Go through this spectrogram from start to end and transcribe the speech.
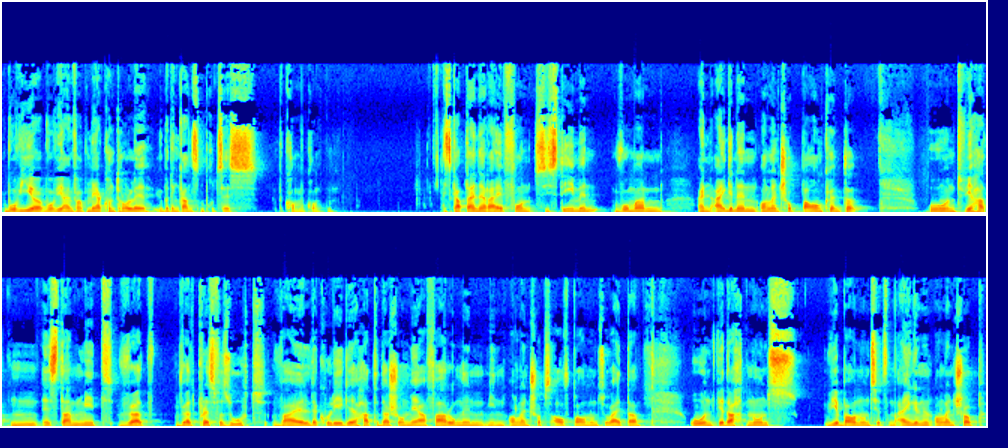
wo, wir, wo wir einfach mehr Kontrolle über den ganzen Prozess bekommen konnten. Es gab da eine Reihe von Systemen, wo man einen eigenen Online-Shop bauen könnte Und wir hatten es dann mit Word, WordPress versucht, weil der Kollege hatte da schon mehr Erfahrungen in Online-Shops aufbauen und so weiter. Und wir dachten uns, wir bauen uns jetzt einen eigenen Online-Shop,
